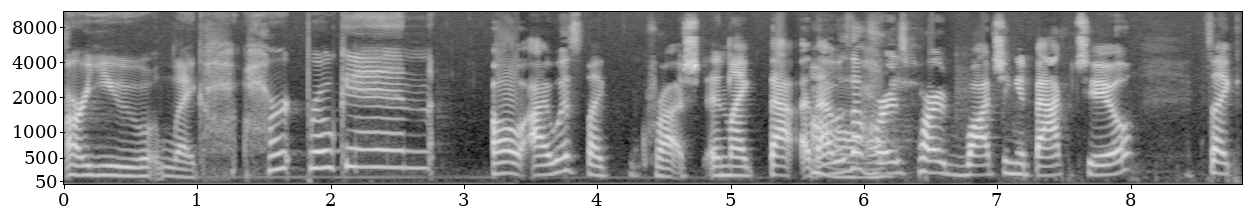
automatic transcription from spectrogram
are you like heartbroken? Oh, I was like crushed. And like that that was the hardest part watching it back too. It's like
